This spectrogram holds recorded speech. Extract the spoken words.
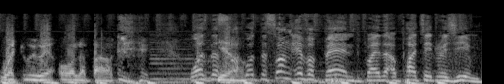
what we were all about. Was the Yeah. song, was the song ever banned by the apartheid regime?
